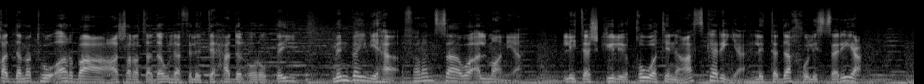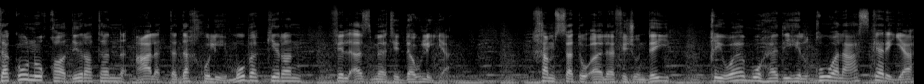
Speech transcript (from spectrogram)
قدمته أربع عشرة دولة في الاتحاد الأوروبي من بينها فرنسا وألمانيا لتشكيل قوة عسكرية للتدخل السريع تكون قادرة على التدخل مبكرا في الأزمات الدولية. خمسة آلاف جندي قوام هذه القوى العسكرية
